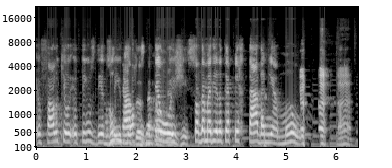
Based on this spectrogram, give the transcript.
eu falo que eu, eu tenho os dedos meio tortos né, até talvez. hoje. Só da Mariana ter apertado a minha mão.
